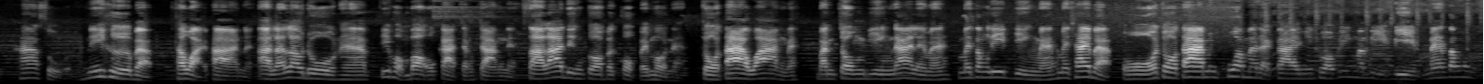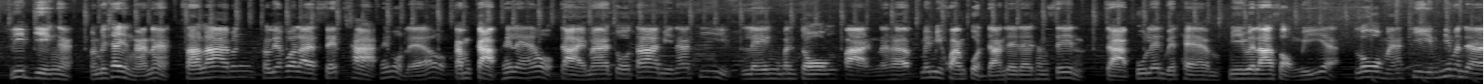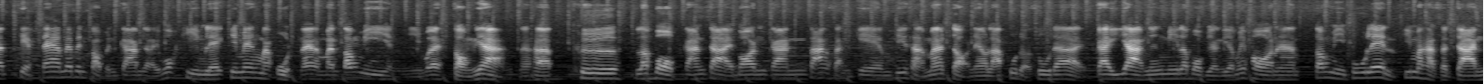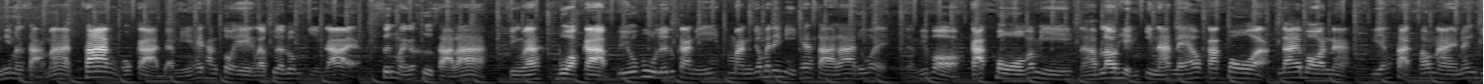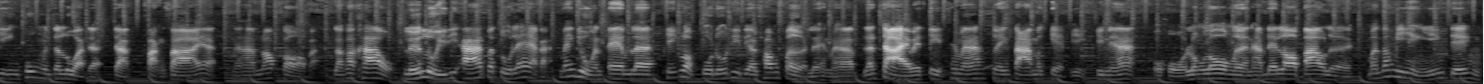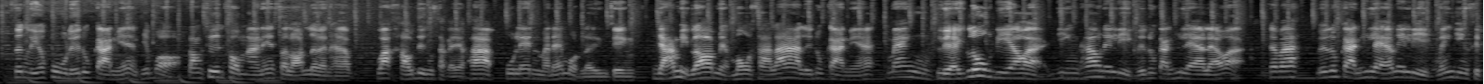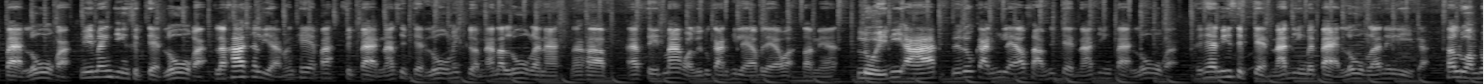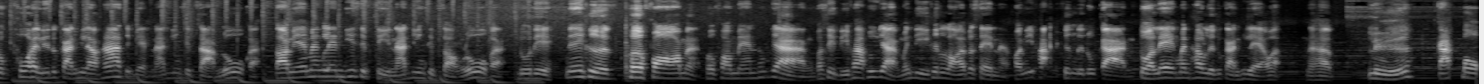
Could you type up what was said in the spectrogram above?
50 นี่คือแบบถวายพานอะอะแล้วเราดูนะครับที่ผมบอกโอกาสจังๆเนี่ยซาร่าดึงตัวประกบไปหมดเนี่ยโจต้าว่างไหมบรรจงยิงได้เลยไหมไม่ต้องรีบยิงไหมไม่ใช่แบบ โอ้โจต้ามันควบมาแต่ไกลมีตัววิ่งมาบีบบีบแม่งต้องรีบยิงอะ มันไม่ใช่อย่างนั้นอะซาร่ามันเขาเรียกว่าอะไรเซตฉากให้หมดแล้วกำกับให้แล้ว จ่ายมาโจต้ามีหน้าที่เลงบรรจงปั่นนะครับ ไม่มีความกดดันใดๆทั้งสิ้น จากผู้เล่นเวสแฮมมีเวลา 2วิอะโล่งไหมทีมที่มันจะเก็บแต้มได้เป็นกอบเป็นกามจากไอ้พวกทีมเล็กที่แม่งมาอุดนั่นมันต้องมีอย่างนี้เว้ยสองอย่างนะครับ คือระบบการจ่ายายบอลการสร้างสรรค์เกมที่สามารถเจาะแนวรับผู้ต่อสู้ได้ ไกลอย่างหนึ่งมีระบบอย่างเดียวไม่พอนะครับ ต้องมีผู้เล่นที่มหัศจรรย์ที่มันสามารถสร้างโอกาสแบบนี้ให้ทั้งตัวเองและเพื่อนร่วมทีมได้ ซึ่งมันก็คือซาร่าจริงไหมบวกกับลิเวอร์พูลฤดูกาลนี้ มันก็ไม่ได้มีแค่ซาร่าด้วย อย่างที่บอกกักโปก็มีนะครับเราเห็นกี่นัดแล้วกักโปอะได้บอลน่ะเลี้ยงตัดเข้าในแม่งยิงพุ่งมันจะหลวดอะจากฝั่งซ้ายอะนะครับนอกกรอบอะแล้วก็เข้า หรือหลุยส์ดีอาร์ตประตูแรกอะแม่งอยู่กันเต็มเลยพลิกหลบกูดูทีเดียวช่องเปิดเลยเห็นไหมครับ แล้วจ่ายไปติดใช่ไหมตัวเองตามมาเก็บอีกทีเนี้ยโอ้โหโล่งๆเลยนะครับ ได้ล่อเป้าเลย มันต้องมีอย่างนี้จริงๆ ซึ่งลิเวอร์พูลฤดูกาลนี้อย่างที่บอกต้องชื่นชมอาร์เน่สล็อตเลยนะครับ ว่าเขาดึงศักยภาพผู้เล่นมาได้หมดเลยจริงๆ ย้ำอีกรอบเนี่ยโมซาร่าฤดูกาลเนี้ยแม่งเหลืออีกลูกเดียวอะยิงเท่าในลีกฤดูกาลที่แล้วแล้วอะ ใช่ไหมฤดูกาลที่แล้วในลีกแม่งยิง 18 ลูกอะนี่แม่งยิง 17 ลูกอะแล้วค่าเฉลี่ยแม่งเทพปะ18 นัด 17 ลูกนี่เกือบนัดละลูกแล้วนะนะครับแอสซิสต์มากกว่าฤดูกาลที่แล้วไปแล้วอะตอนเนี้ยหลุยดีอาร์ตฤดูกาลที่แล้ว 37 นัดยิง 8 ลูกอะไม่ใช่นี่ 17 นัดยิงไป 8 ลูกแล้วในลีกอะถ้ารวมทุกถ้วยฤดูกาลที่แล้ว 51 นัดยิง 13 ลูกอะตอนนี้แม่งเล่น 24 นัดยิง 12 ลูกอะดูดินี่คือเพอร์ฟอร์มอะเพอร์ฟอร์แมนทุกอย่างประสิทธิภาพทุกอย่างมันดีขึ้น100%อะเพราะนี่ผ่านครึ่งฤดูกาลตัวเลขมันเท่าฤดูกาลที่แล้วอะ นะครับ หรือกักโป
